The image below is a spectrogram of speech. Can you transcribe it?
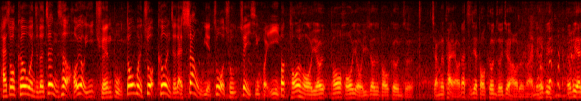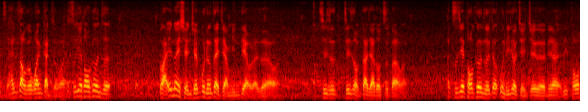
还说柯文哲的政策侯友谊全部都会做。柯文哲在上午也做出最新。回应投侯友投侯友谊就是投柯文哲，讲的太好，那直接投柯文哲就好了嘛，你何必何必还还绕个弯干什么？直接投柯文哲，对吧？因为选权不能再讲民调了，知道吗？其实其实我们大家都知道啊，他直接投柯文哲就问题就解决了，你你投，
